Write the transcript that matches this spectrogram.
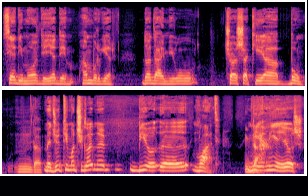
sjedim ovdje, jedem hamburger, dodaj mi u čošak i ja, bum. Da. Međutim, očigledno je bio e, mlad. Nije, nije još,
